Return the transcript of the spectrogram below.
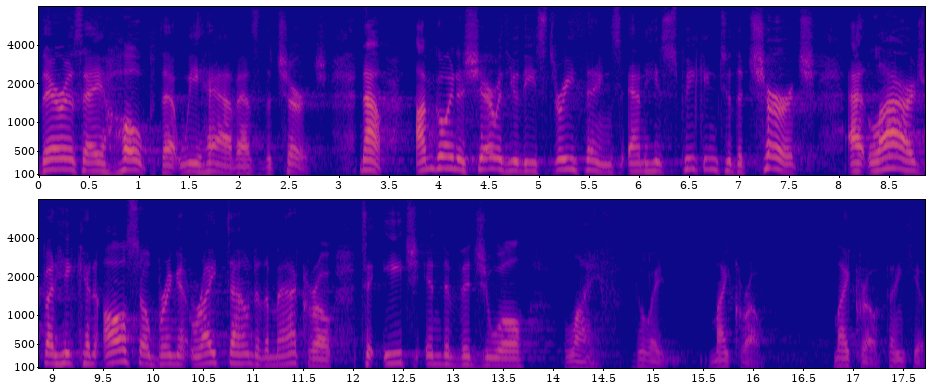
There is a hope that we have as the church. Now, I'm going to share with you these three things, and he's speaking to the church at large, but he can also bring it right down to the macro to each individual life. No, wait, micro. Micro, thank you.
